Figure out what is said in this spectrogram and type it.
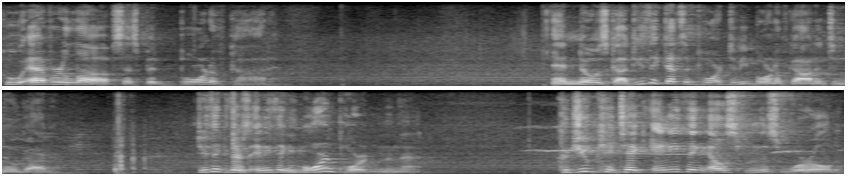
whoever loves has been born of God and knows God. Do you think that's important to be born of God and to know God? Do you think there's anything more important than that? Could you take anything else from this world?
